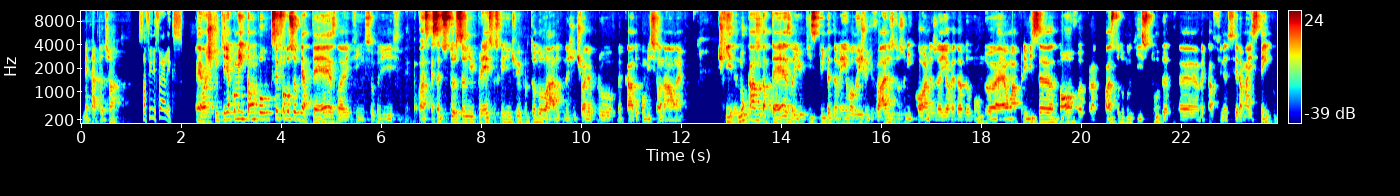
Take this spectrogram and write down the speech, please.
mercado tradicional. Safiri Félix. É, eu acho que eu queria comentar um pouco o que você falou sobre a Tesla, enfim, sobre essa distorção de preços que a gente vê por todo lado quando a gente olha para o mercado convencional, né? Acho que no caso da Tesla, e o que explica também o valuation de vários dos unicórnios aí ao redor do mundo, é uma premissa nova para quase todo mundo que estuda é, o mercado financeiro há mais tempo,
